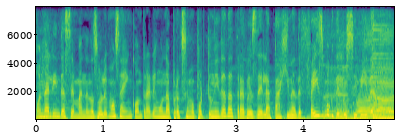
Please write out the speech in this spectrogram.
Una linda semana. Nos volvemos a encontrar en una próxima oportunidad a través de la página de Facebook de Lucy Vida.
